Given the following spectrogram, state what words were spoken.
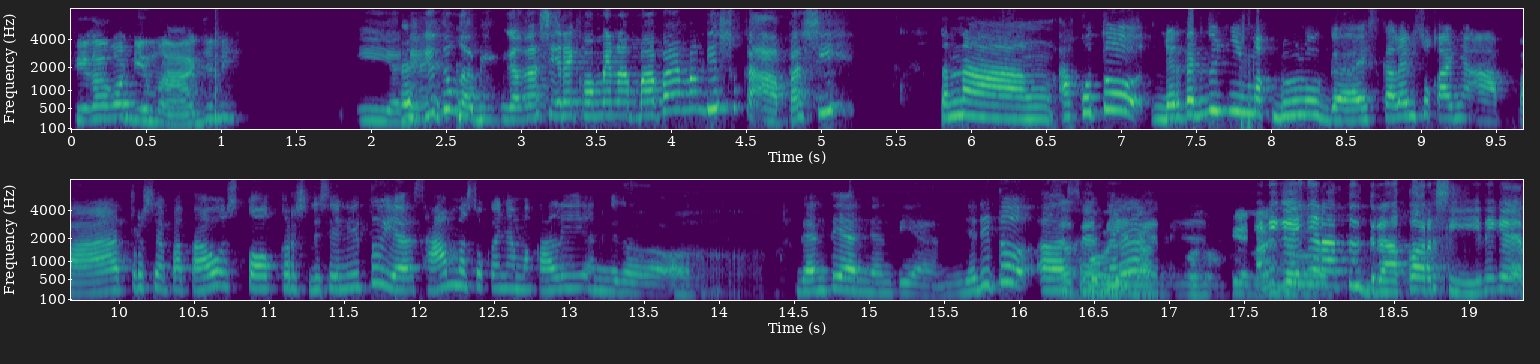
Vira kok diem aja nih? Iya, dia tuh nggak nggak ngasih rekomen apa-apa. Emang dia suka apa sih? Tenang, aku tuh dari tadi tuh nyimak dulu guys. Kalian sukanya apa? Terus siapa tahu stalkers di sini tuh ya sama sukanya sama kalian gitu loh. Gantian gantian. Jadi tuh uh, Oke, sebenarnya gantian. Oke, Ini kayaknya ratu drakor sih. Ini kayak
